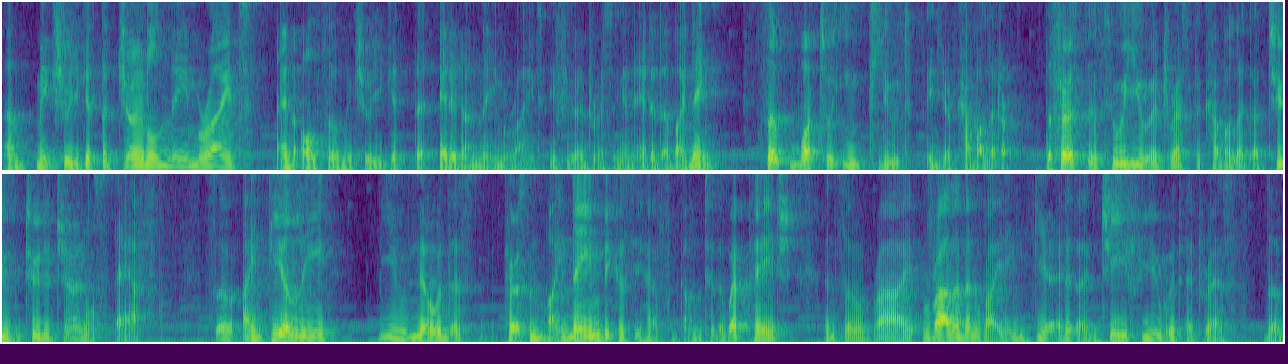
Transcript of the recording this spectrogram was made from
Um, make sure you get the journal name right and also make sure you get the editor name right if you're addressing an editor by name. So what to include in your cover letter? The first is who you address the cover letter to, to the journal staff. So ideally you know this person by name because you have gone to the web page and so rather than writing Dear Editor-in-Chief, you would address the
